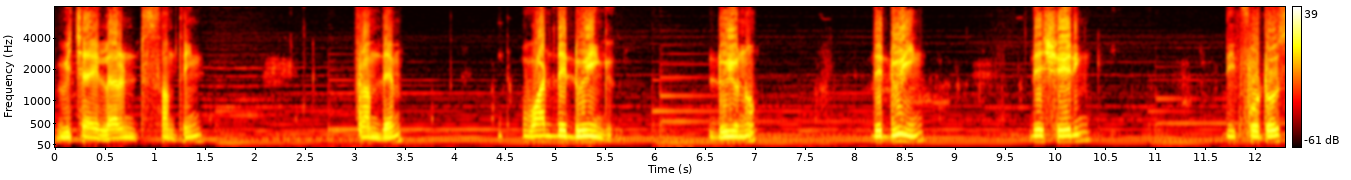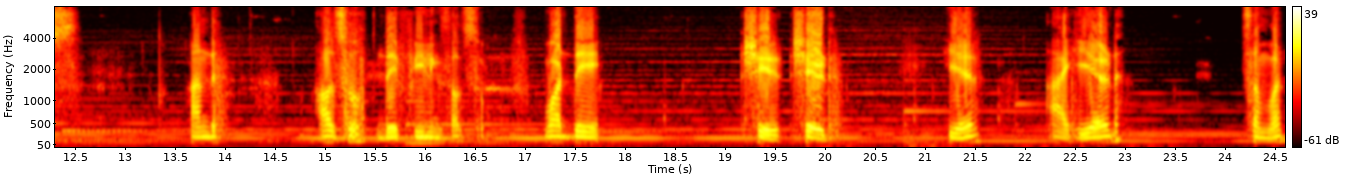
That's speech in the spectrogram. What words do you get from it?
which i learned something from them what they doing? Do you know they doing They're sharing the photos and also their feelings also what they share, shared. Here i heard someone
